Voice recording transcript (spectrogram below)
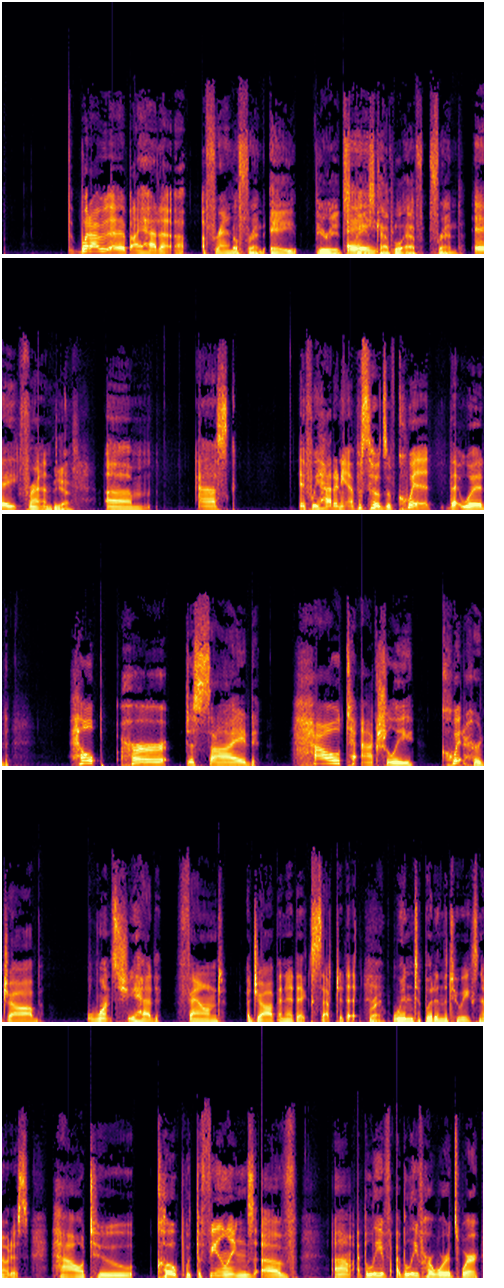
what I uh, I had a a, a friend, a friend. A period space capital F friend. a friend, Yes. um, ask if we had any episodes of Quit that would help her decide how to actually quit her job once she had found a job and had accepted it. Right. When to put in the two weeks notice, how to cope with the feelings of, um, I believe, I believe her words were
